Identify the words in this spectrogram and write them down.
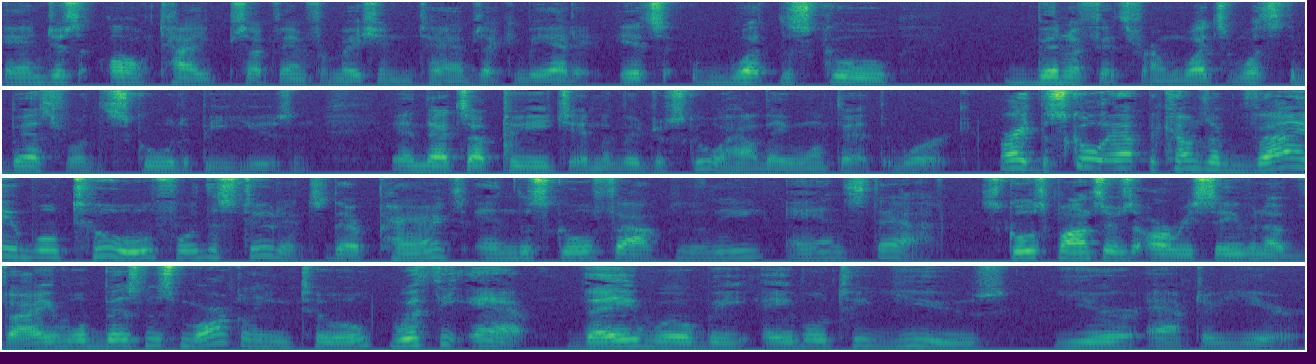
and just all types of information tabs that can be added. It's what the school benefits from. What's what's the best for the school to be using and that's up to each individual school how they want that to work. All right, the school app becomes a valuable tool for the students, their parents, and the school faculty and staff. School sponsors are receiving a valuable business marketing tool with the app they will be able to use year after year.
